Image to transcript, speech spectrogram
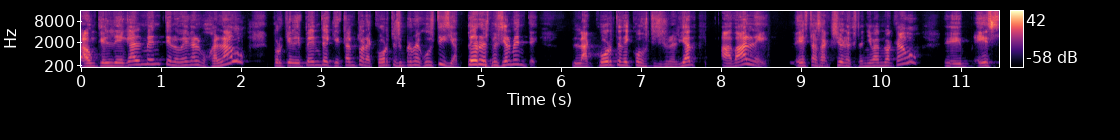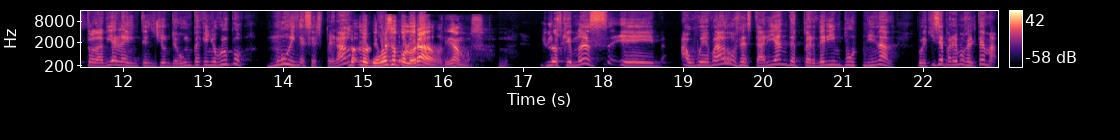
Aunque legalmente lo ven algo jalado, porque depende de que tanto la Corte Suprema de Justicia, pero especialmente la Corte de Constitucionalidad avale estas acciones que están llevando a cabo, eh, es todavía la intención de un pequeño grupo muy desesperado. Los de hueso colorado, digamos. Los que más eh, ahuevados estarían de perder impunidad. Porque aquí separemos el tema.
